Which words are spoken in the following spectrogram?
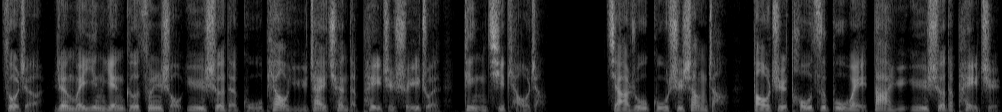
作者认为应严格遵守预设的股票与债券的配置水准，定期调整。假如股市上涨导致投资部位大于预设的配置，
